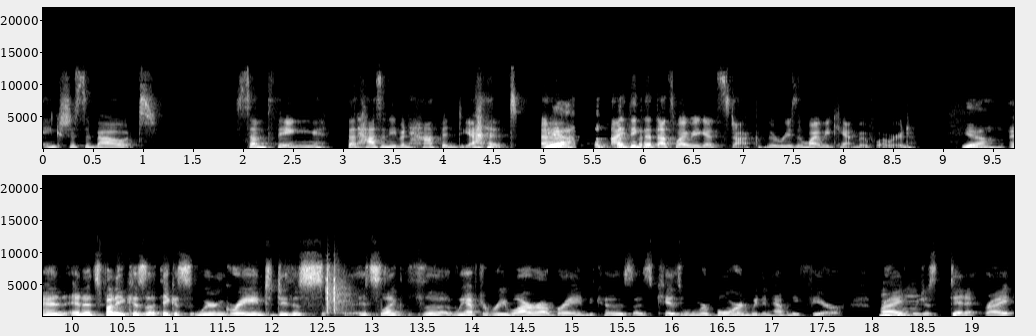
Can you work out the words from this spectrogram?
anxious about something that hasn't even happened yet. Um, yeah. I think that that's why we get stuck. The reason why we can't move forward. Yeah. And and it's funny because I think it's we're ingrained to do this. It's like the we have to rewire our brain because as kids, when we were born, we didn't have any fear right? Mm-hmm. We just did it, right?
